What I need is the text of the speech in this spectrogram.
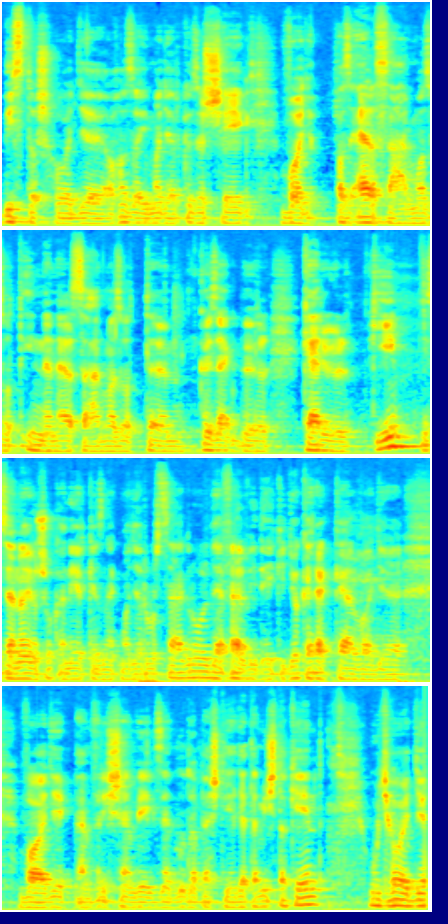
biztos, hogy a hazai magyar közösség vagy az elszármazott, innen elszármazott közegből kerül ki, hiszen nagyon sokan érkeznek Magyarországról, de felvidéki gyökerekkel, vagy, vagy éppen frissen végzett budapesti egyetemistaként. Úgyhogy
